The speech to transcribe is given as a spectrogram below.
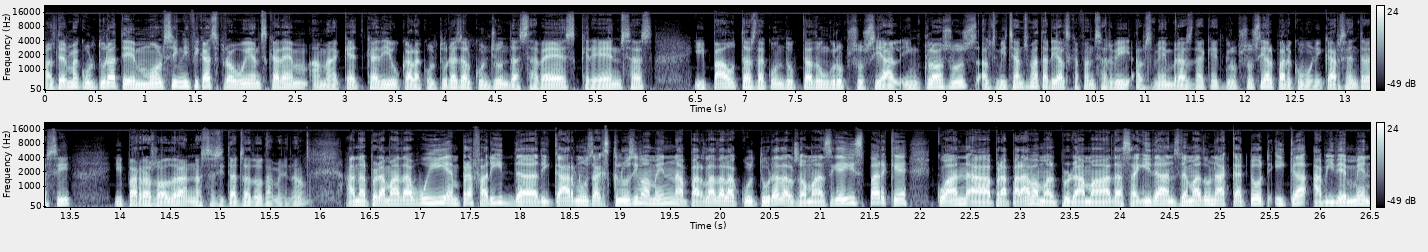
El terme cultura té molts significats, però avui ens quedem amb aquest que diu que la cultura és el conjunt de sabers, creences i pautes de conducta d'un grup social, inclosos els mitjans materials que fan servir els membres d'aquest grup social per comunicar-se entre si i per resoldre necessitats de tota mena. En el programa d'avui hem preferit dedicar-nos exclusivament a parlar de la cultura dels homes gais perquè quan eh, preparàvem el programa de seguida ens vam adonar que tot i que, evidentment,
